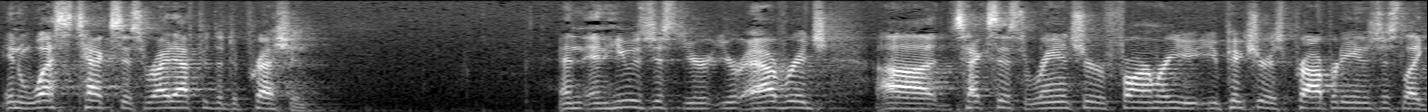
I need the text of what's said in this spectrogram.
in West Texas right after the Depression. And, and he was just your, your average uh, Texas rancher farmer. You, you picture his property, and it's just like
